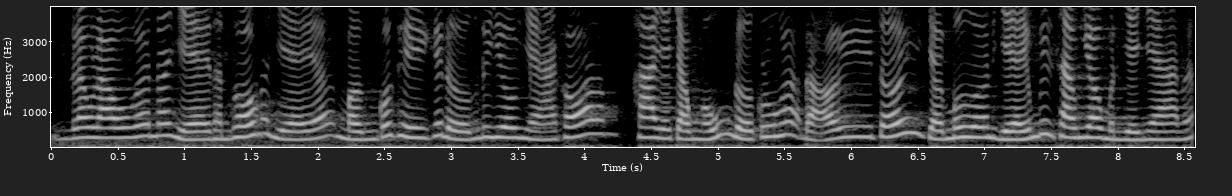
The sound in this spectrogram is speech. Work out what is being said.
Lâu lâu á nó về thành phố nó về á mừng có khi cái đường đi vô nhà khó lắm. Hai vợ chồng ngủ không được luôn á đợi tới trời mưa về không biết sao dâu mình về nhà nữa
